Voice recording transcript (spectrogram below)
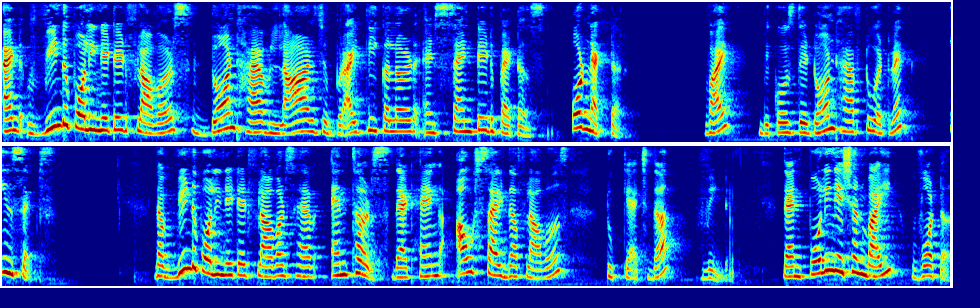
And wind pollinated flowers don't have large brightly colored and scented petals or nectar. Why? Because they don't have to attract insects. The wind pollinated flowers have anthers that hang outside the flowers to catch the wind. Then pollination by water.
